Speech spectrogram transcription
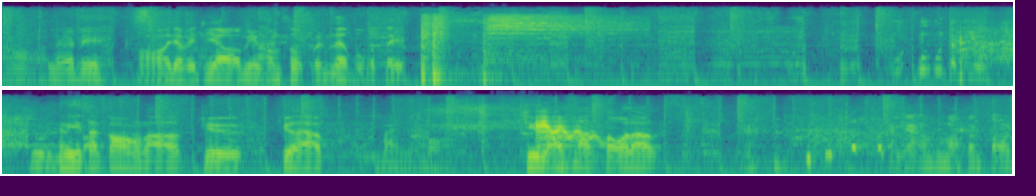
อ๋อเลิศดิ อ๋อจะไปเที่ยวก็มีความสุขเป็นเรื่องปกติอันนี้ตากล้องของเราชื่อชื่ออะไรครับไม่บอกชื่อร้านซานโตะแล้วทางยางคุณล็อกตันโต๊ด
